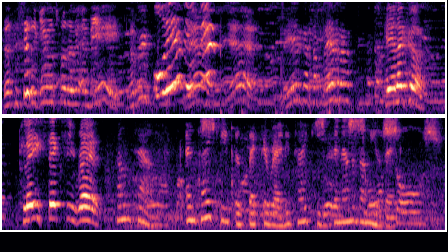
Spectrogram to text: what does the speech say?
That's the shit they gave us for the NBA. Remember? Oh, yeah, Yeah, yeah. ¡Verga, esta! Hey, Alexa. Play Sexyy Red. Hometown. And Taiki, the sexy ready Taiki, the Amazon music.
